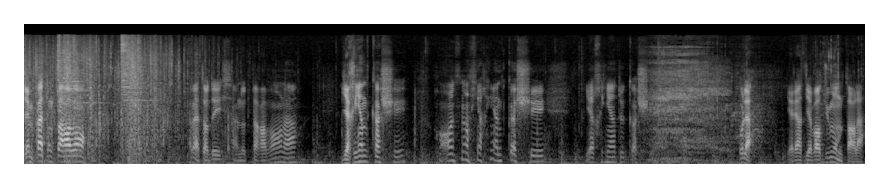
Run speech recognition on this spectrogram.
J'aime pas ton paravent Ah mais attendez, c'est un autre paravent là. Y a rien de caché. Oh non, y a rien de caché. Y a rien de caché. Oh là, il y a l'air d'y avoir du monde par là.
